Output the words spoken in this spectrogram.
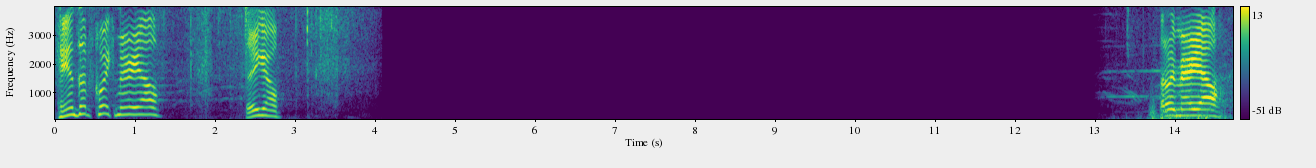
Hands up quick, Marielle. There you go. That way, Marielle.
